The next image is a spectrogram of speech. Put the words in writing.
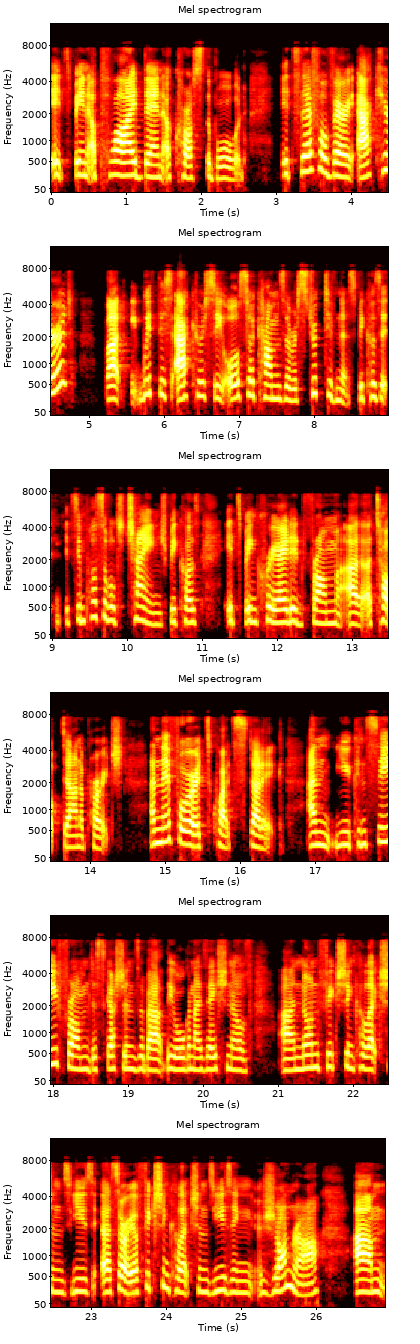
it's been applied then across the board. It's therefore very accurate, but with this accuracy also comes a restrictiveness because it, it's impossible to change because it's been created from a, a top down approach. And therefore, it's quite static. And you can see from discussions about the organization of uh, non-fiction collections using, uh, sorry, of fiction collections using genre, um,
